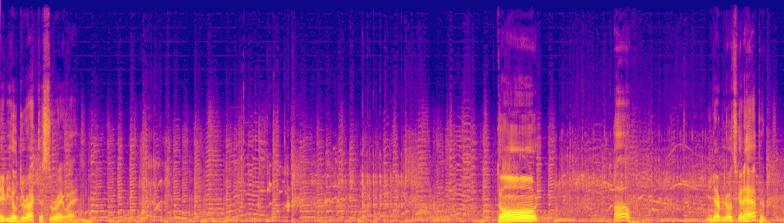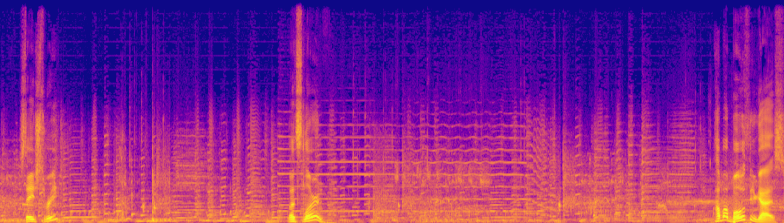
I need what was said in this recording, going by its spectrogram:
Maybe he'll direct us the right way. Don't. Oh. You never know what's going to happen. Stage three? Let's learn. How about both you guys?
